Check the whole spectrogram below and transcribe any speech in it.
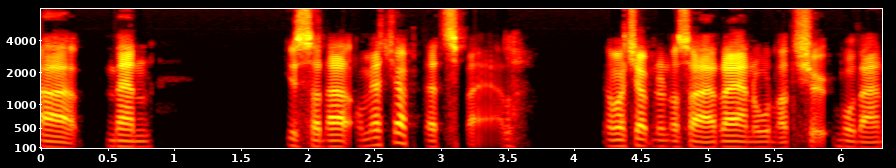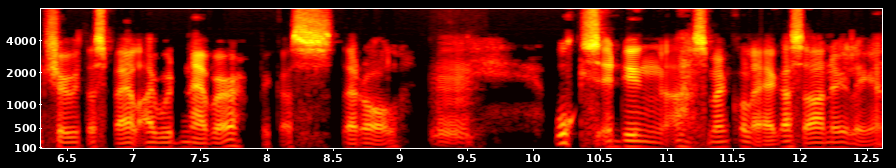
Uh, men just sådär, om jag köpte ett spel. Om jag köpte något så här renodlat modernt skjuterspel. I would never. Because they're all Mm. oxdynga som en kollega sa nyligen.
